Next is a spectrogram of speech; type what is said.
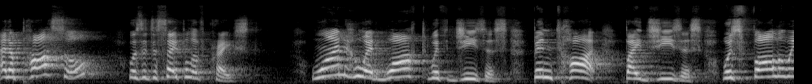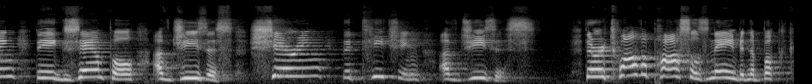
An apostle was a disciple of Christ, one who had walked with Jesus, been taught by Jesus, was following the example of Jesus, sharing the teaching of Jesus. There are 12 apostles named in the book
